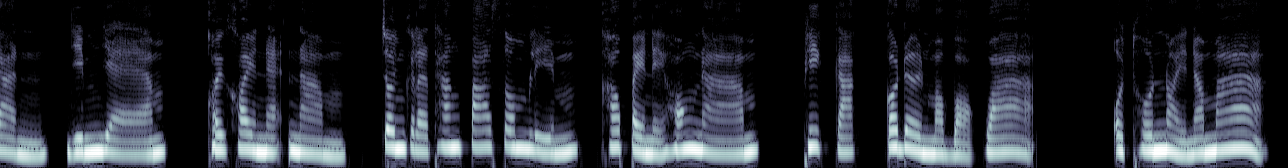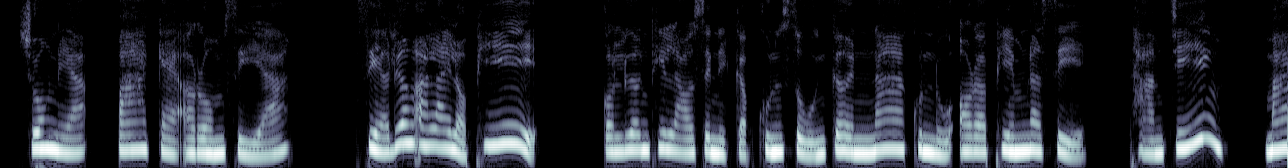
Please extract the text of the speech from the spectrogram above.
กัน ยิ้มแย้ม ค่อยๆแนะนำจนกระทั่งป้าส้มลิ้มเข้าไปในห้องน้ำพี่กั๊กก็เดินมาบอกว่า อดทนหน่อยนะม่าช่วงเนี้ย ป้าแกอารมณ์เสีย เสียเรื่องอะไรหรอพี่ ก็เรื่องที่เราสนิทกับคุณศูนย์เกินหน้าคุณหนูอรพิมพ์น่ะสิ ถามจริง มา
